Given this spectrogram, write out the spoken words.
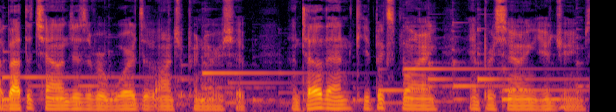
about the challenges and rewards of entrepreneurship. Until then, keep exploring and pursuing your dreams.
